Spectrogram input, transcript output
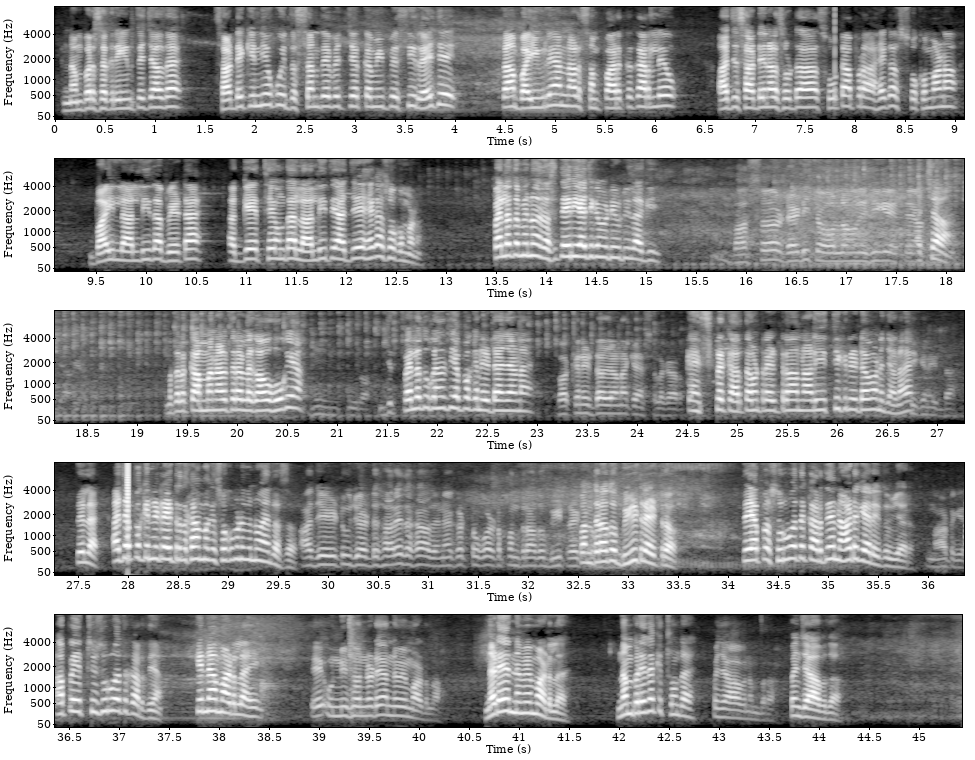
ਨੰਬਰ ਸਕਰੀਨ ਤੇ ਚੱਲਦਾ। ਸਾਡੇ ਕਿੰਨੀਓ ਕੋਈ ਦੱਸਣ ਦੇ ਵਿੱਚ ਕਮੀ ਪੇਸ਼ੀ ਰਹਿ ਜੇ ਤਾਂ ਬਾਈ ਵੀਰਿਆਂ ਨਾਲ ਸੰਪਰਕ ਕਰ ਲਿਓ। ਅੱਜ ਸਾਡੇ ਨਾਲ ਤੁਹਾਡਾ ਛੋਟਾ ਭਰਾ ਹੈਗਾ ਸੁਖਮਨ। ਬਾਈ ਲਾਲੀ ਦਾ ਬੇਟਾ। ਅੱਗੇ ਇੱਥੇ ਹੁੰਦਾ ਲਾਲੀ ਤੇ ਅੱਜ ਇਹ ਹੈਗਾ ਸੁਖਮਨ। ਪਹਿਲਾਂ ਤਾਂ ਮੈਨੂੰ ਦੱਸ ਤੇਰੀ ਅੱਜ ਕਿਵੇਂ ਡਿਊਟੀ ਲੱਗੀ? ਬਸ ਡੈਡੀ ਚੌਲ ਲਾਉਂਦੇ ਸੀਗੇ ਤੇ ਅੱਛਾ। ਮਤਲਬ ਕੰਮ ਨਾਲ ਤੇਰਾ ਲਗਾਓ ਹੋ ਗਿਆ? ਪਹਿਲਾਂ ਤੂੰ ਕਹਿੰਦਾ ਸੀ ਆਪਾਂ ਕੈਨੇਡਾ ਜਾਣਾ ਹੈ। ਬਾ ਕੈਨੇਡਾ ਜਾਣਾ ਕੈਨਸਲ ਕਰ ਕੈਂਸਲ ਕਰਤਾ ਹੁਣ ਟਰੈਕਟਰਾਂ ਨਾਲ ਹੀ ਇੱਥੇ ਕੈਨੇਡਾ ਬਣ ਜਾਣਾ ਹੈ। ਕੈਨੇਡਾ। ਤੇ ਲੈ ਅੱਜ ਆਪਾਂ ਕਿੰਨੇ ਟਰੈਕਟਰ ਦਿਖਾਵਾਂਗੇ? ਸੁਖਮਨ ਮੈਨੂੰ ਐ ਦੱਸ। ਅੱਜ A to Z ਸਾਰੇ ਦਿਖਾ ਦੇਣੇ ਘੱਟੋ ਘੱਟ 15 ਤੋਂ 20 ਟਰੈਕਟਰ। 15 ਤੋਂ 20 ਟਰੈਕਟਰ। ਤੇ ਆਪਾਂ ਸ਼ੁਰੂਆਤ ਕਰਦੇ ਹਾਂ 911 ਤੋਂ ਯਾਰ। ਨਾਟ ਗਿਆ ਆਪਾਂ ਇੱਥੇ ਸ਼ੁਰੂਆਤ ਕਰਦੇ ਹਾਂ। ਕਿੰਨਾ ਮਾਡਲ ਆ ਇਹ? ਇਹ 1999 ਮਾਡਲ ਆ। 99 ਮਾਡਲ ਹੈ ਨੰਬਰ ਇਹਦਾ ਕਿੱਥੋਂ ਦਾ ਹੈ? ਪੰਜਾਬ ਨੰਬਰ ਆ। ਪੰਜਾਬ ਦਾ।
